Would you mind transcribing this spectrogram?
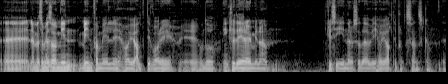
Eh, nej men som jag sa, min, min familj har ju alltid varit, eh, och då inkluderar jag mina kusiner och sådär, vi har ju alltid pratat svenska. Eh,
